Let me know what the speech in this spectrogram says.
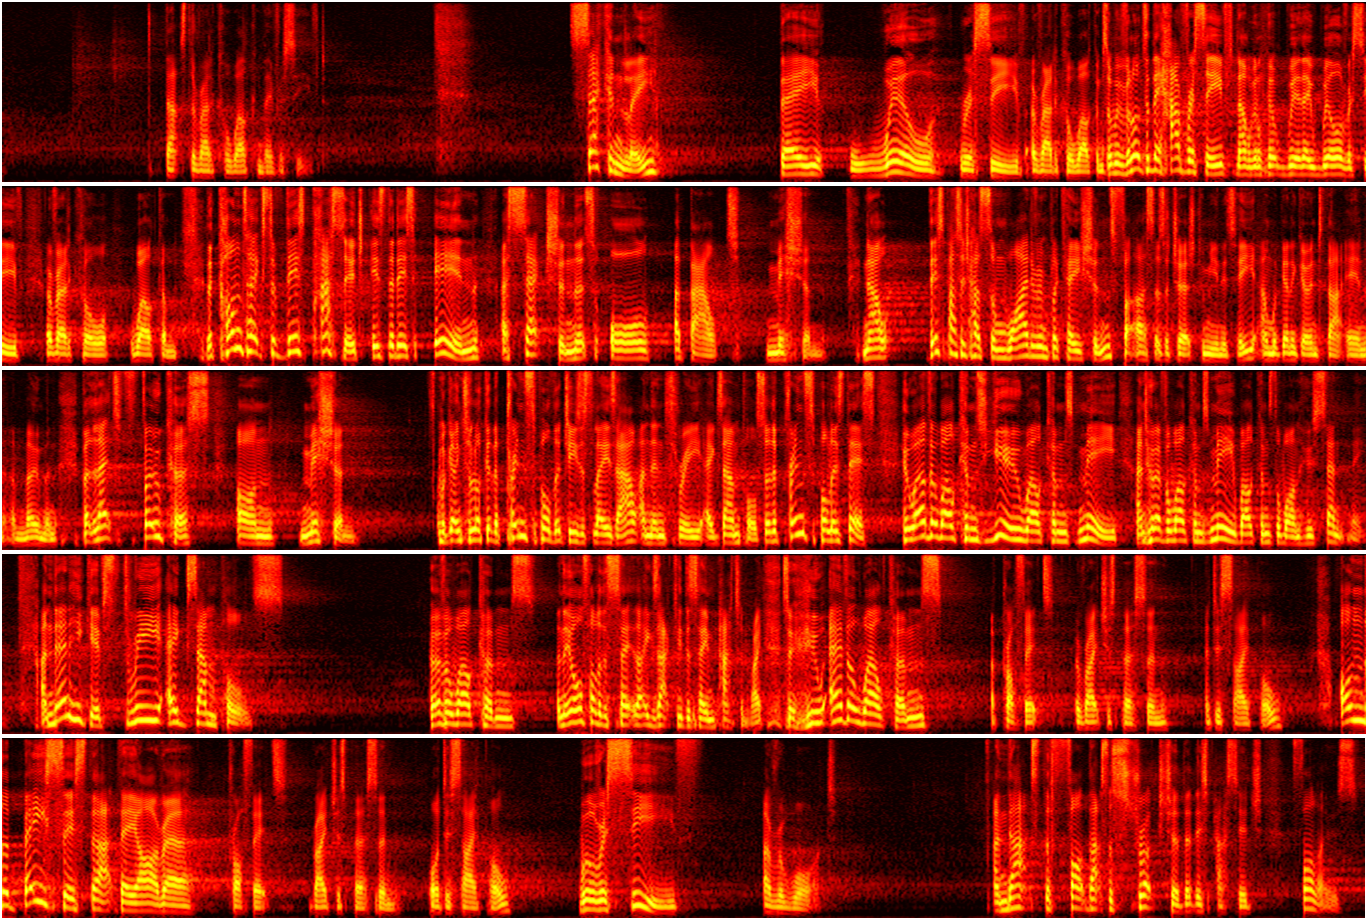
That's the radical welcome they've received. Secondly, they will receive a radical welcome. So we've looked at they have received, now we're going to look at where they will receive a radical welcome. The context of this passage is that it's in a section that's all about mission. Now, this passage has some wider implications for us as a church community, and we're going to go into that in a moment. But let's focus on mission. We're going to look at the principle that Jesus lays out and then three examples. So the principle is this whoever welcomes you welcomes me, and whoever welcomes me welcomes the one who sent me. And then he gives three examples. Whoever welcomes, and they all follow the same, exactly the same pattern, right? So whoever welcomes a prophet, a righteous person, a disciple, on the basis that they are a prophet, righteous person, or disciple, will receive a reward. And that's the, fo- that's the structure that this passage follows.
